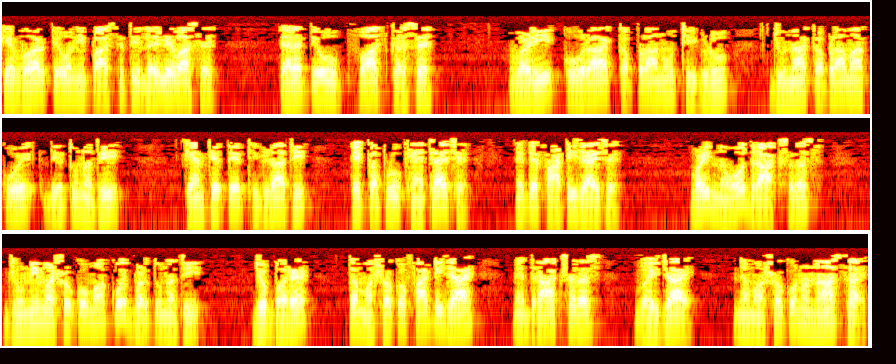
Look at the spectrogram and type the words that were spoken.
કે વર તેઓની પાસેથી લઈ લેવાશે, ત્યારે તેઓ ઉપવાસ કરશે. વળી કોરા કપડાનું થીગડું જૂના કપડામાં કોઈ દેતું નથી. કેમ કે તે થીગડાથી તે કપડું ખેંચાય છે ને તે ફાટી જાય છે. વળી નવો દ્રાક્ષરસ જૂની મશકોમાં કોઈ ભરતું નથી. જો ભરે તો મશકો ફાટી જાય ને દ્રાક્ષરસ વહી જાય. ને મશકોનો નાશ થાય.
